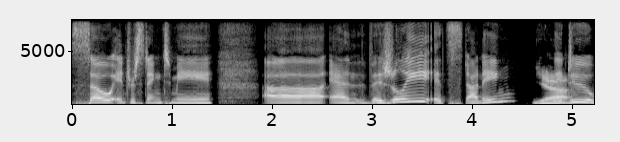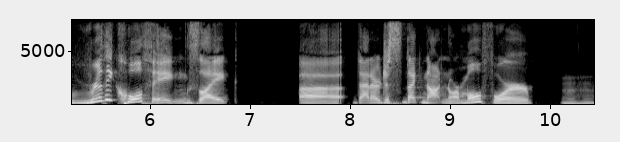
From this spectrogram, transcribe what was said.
so interesting to me. Uh and visually it's stunning Yeah. they do really cool things like uh that are just like not normal for hmm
